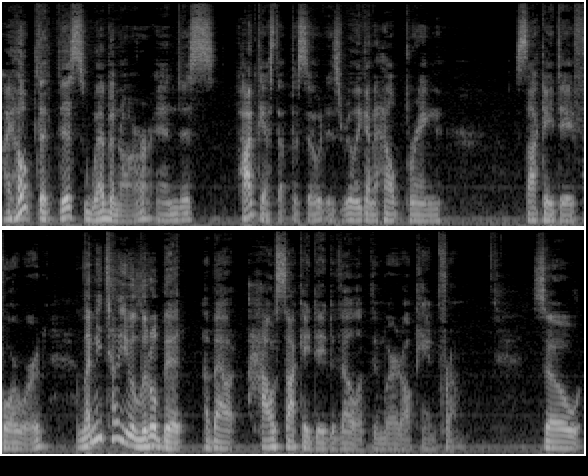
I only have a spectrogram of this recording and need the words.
I hope that this webinar and this podcast episode is really going to help bring sake day forward. Let me tell you a little bit about how sake day developed and where it all came from. So,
